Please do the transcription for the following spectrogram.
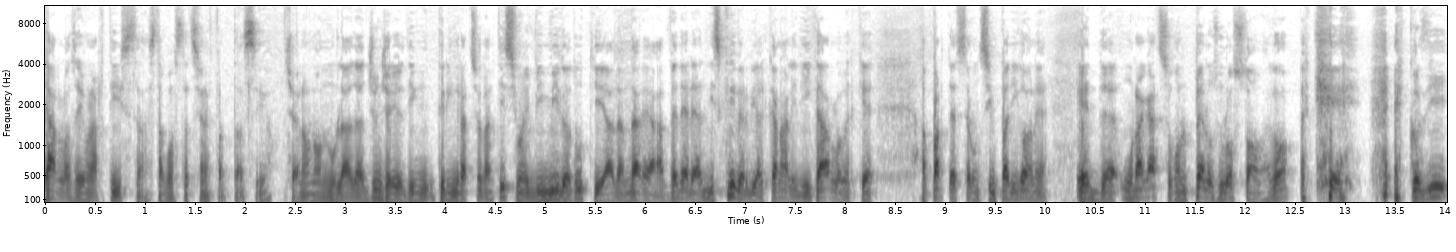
Carlo sei un artista, sta postazione è fantastica, cioè non ho nulla da aggiungere, io ti, ti ringrazio tantissimo e vi invito tutti ad andare a vedere, ad iscrivervi al canale di Carlo perché a parte essere un simpaticone ed un ragazzo con il pelo sullo stomaco, perché è così,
